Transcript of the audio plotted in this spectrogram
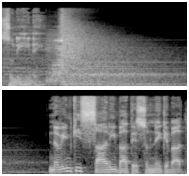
सुनी ही नहीं। नवीन की सारी बातें सुनने के बाद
